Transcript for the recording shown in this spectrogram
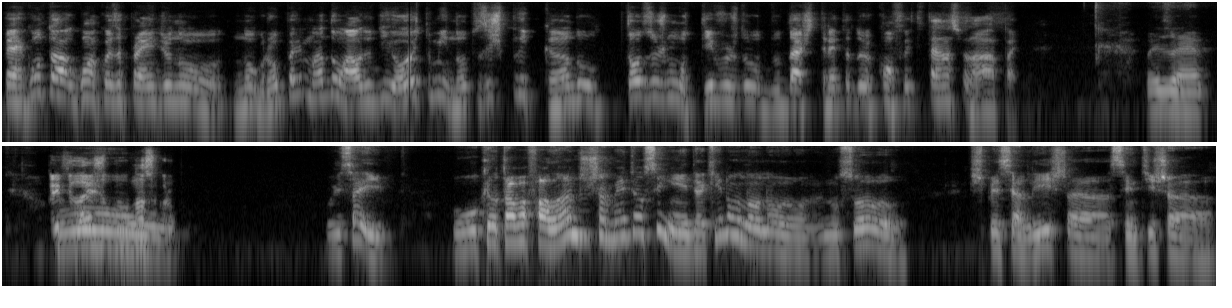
Pergunta alguma coisa para Andrew no, no grupo, ele manda um áudio de oito minutos explicando todos os motivos do, do, das tretas do conflito internacional, rapaz. Pois é. Privilégio o... do nosso grupo. Isso aí. O que eu estava falando justamente é o seguinte: aqui não, não, não, não sou especialista, cientista,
